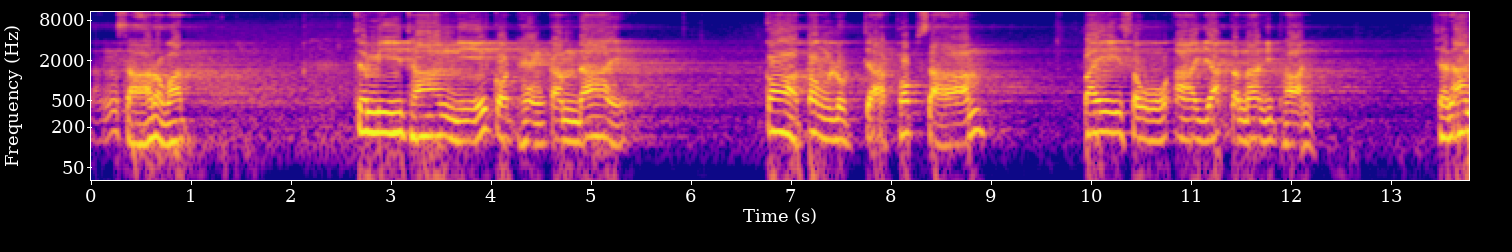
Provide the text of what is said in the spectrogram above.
สังสารวัฏจะมีทางหนีกฎแห่งกรรมได้ ก็ต้องหลุดจากภพสาม ไปสู่อายตนะนิพพาน ฉะนั้น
